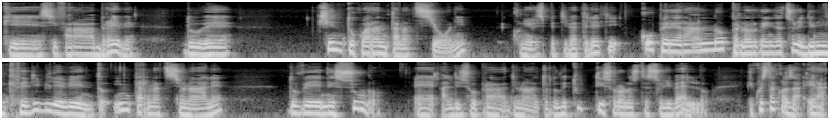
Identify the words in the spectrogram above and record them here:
che si farà a breve, dove 140 nazioni, con i rispettivi atleti, coopereranno per l'organizzazione di un incredibile evento internazionale dove nessuno è al di sopra di un altro, dove tutti sono allo stesso livello. E questa cosa era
